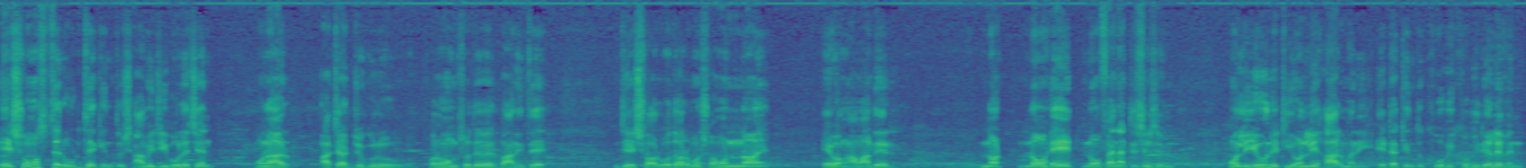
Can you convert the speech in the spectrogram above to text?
এই সমস্তের ঊর্ধ্বে কিন্তু স্বামীজি বলেছেন ওনার আচার্যগুরু পরমহংসদেবের বাণীতে যে সর্বধর্ম সমন্বয় এবং আমাদের not no hate no fanaticism only unity only harmony এটা কিন্তু খুবই খুবই রেলেভেন্ট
